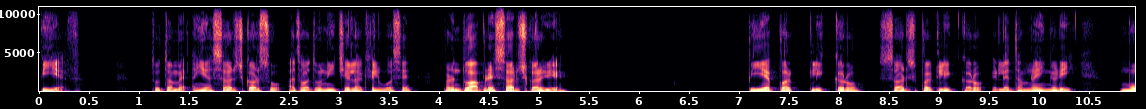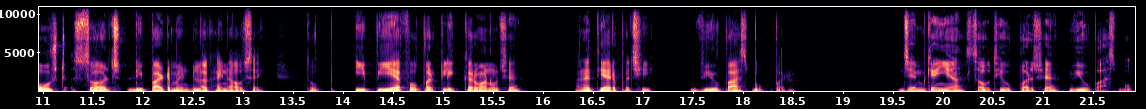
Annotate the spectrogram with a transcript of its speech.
પીએફ તો તમે અહીંયા સર્ચ કરશો અથવા તો નીચે લખેલું હશે, પરંતુ આપણે સર્ચ કરીએ. પીએફ પર ક્લિક કરો સર્ચ પર ક્લિક કરો, એટલે તમને અહીં મોસ્ટ સર્ચ ડિપાર્ટમેન્ટ લખાઈને આવશે. તો ઈપીએફઓ પર ક્લિક કરવાનું છે અને ત્યાર પછી વ્યૂ પાસબુક પર. જેમ કે અહીંયા સૌથી ઉપર છે વ્યૂ પાસબુક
